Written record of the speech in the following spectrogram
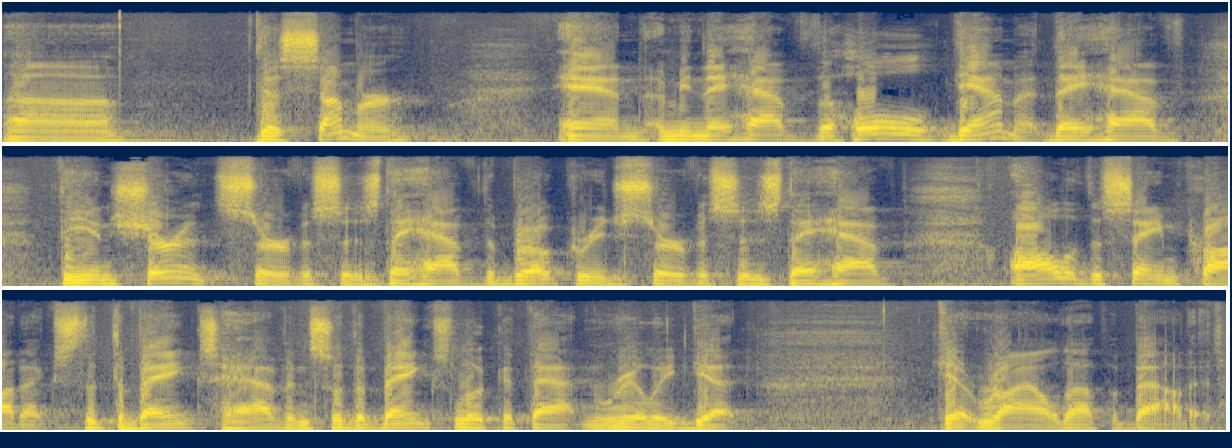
uh, this summer, and, I mean, they have the whole gamut. They have the insurance services, they have the brokerage services, they have all of the same products that the banks have, and so the banks look at that and really get, get riled up about it.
